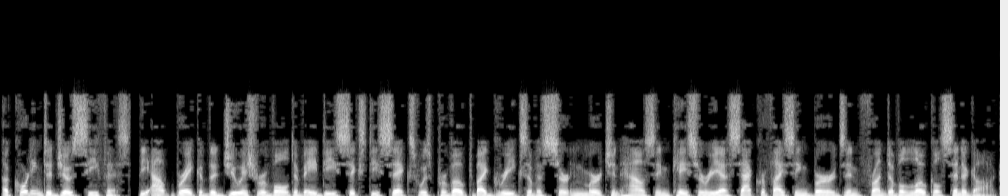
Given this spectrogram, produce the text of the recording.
According to Josephus, the outbreak of the Jewish revolt of AD 66 was provoked by Greeks of a certain merchant house in Caesarea sacrificing birds in front of a local synagogue.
